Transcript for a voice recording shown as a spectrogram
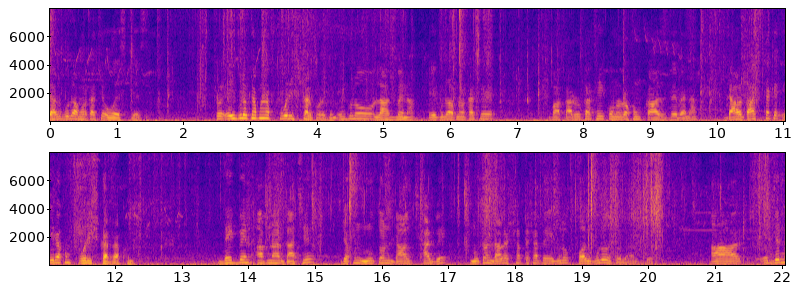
ডালগুলো আমার কাছে ওয়েস্টেজ তো এইগুলোকে আপনারা পরিষ্কার করে দিন। এগুলো লাগবে না। এগুলো আপনার কাছে বা কারোর কাছেই কোনো রকম কাজ দেবে না। ডাল গাছটাকে এরকম পরিষ্কার রাখুন। দেখবেন আপনার গাছে যখন নূতন ডাল ছাড়বে, নূতন ডালের সাথে সাথে এগুলো ফলগুলোও চলে আসবে। আর এর জন্য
